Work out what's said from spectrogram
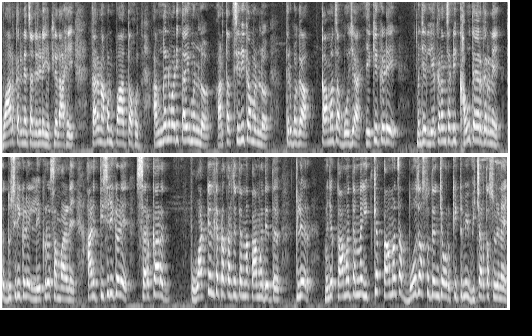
वाढ करण्याचा निर्णय घेतलेला आहे. कारण आपण पाहत आहोत अंगणवाडी ताई म्हणलं अर्थात सेविका म्हणलं तर बघा कामाचा बोजा एकीकडे म्हणजे लेकरांसाठी खाऊ तयार करणे तर दुसरीकडे लेकरं सांभाळणे आणि तिसरीकडे सरकार वाटेल त्या प्रकारचे त्यांना कामं देतं. क्लिअर म्हणजे कामं त्यांना इतक्या कामाचा बोज असतो त्यांच्यावर की तुम्ही विचारता सोय नाही.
